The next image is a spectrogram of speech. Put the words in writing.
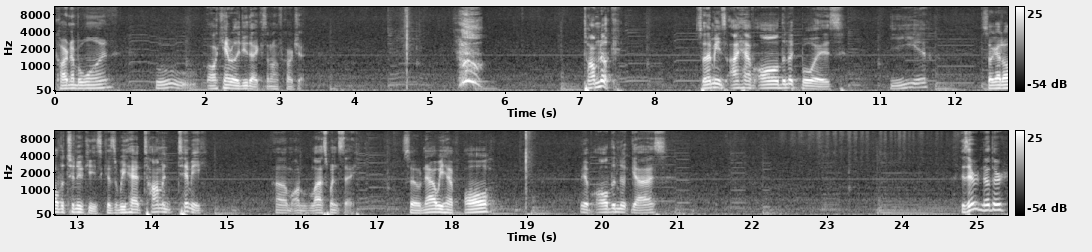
Card number one. Ooh. Well, I can't really do that because I don't have a card yet. Tom Nook. So that means I have all the Nook boys. Yeah. So I got all the Tanukis because we had Tom and Timmy um, on last Wednesday. So now we have all we have all the Nook guys. Is there another?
